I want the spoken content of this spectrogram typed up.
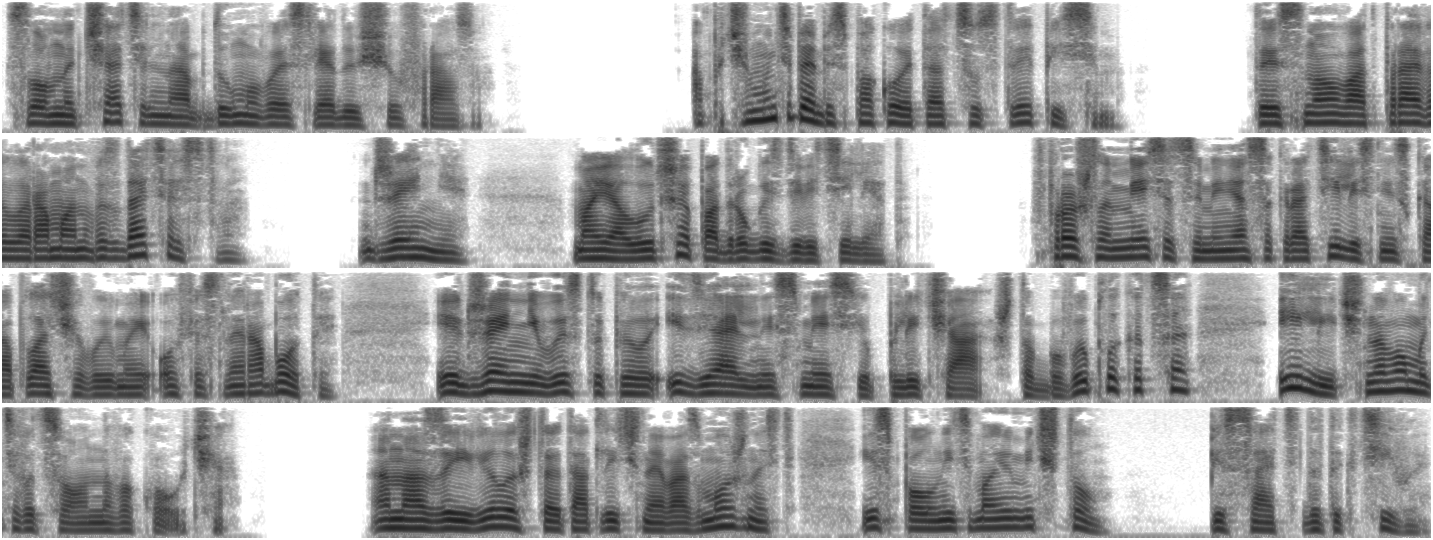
словно тщательно обдумывая следующую фразу. «А почему тебя беспокоит отсутствие писем? Ты снова отправила роман в издательство?» «Дженни, моя лучшая подруга с девяти лет. В прошлом месяце меня сократили с низкооплачиваемой офисной работы, и Дженни выступила идеальной смесью плеча, чтобы выплакаться, и личного мотивационного коуча. Она заявила, что это отличная возможность исполнить мою мечту — писать детективы.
